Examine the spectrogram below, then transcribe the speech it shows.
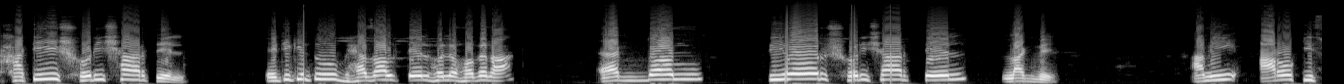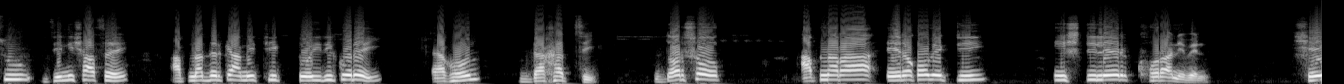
খাঁটি সরিষার তেল। এটি কিন্তু ভেজাল তেল হলে হবে না। একদম পিওর সরিষার তেল লাগবে। আমি আরও কিছু জিনিস আছে আপনাদেরকে আমি ঠিক তৈরি করেই এখন দেখাচ্ছি। দর্শক আপনারা এরকম একটি স্টিলের খোরা নেবেন। সেই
